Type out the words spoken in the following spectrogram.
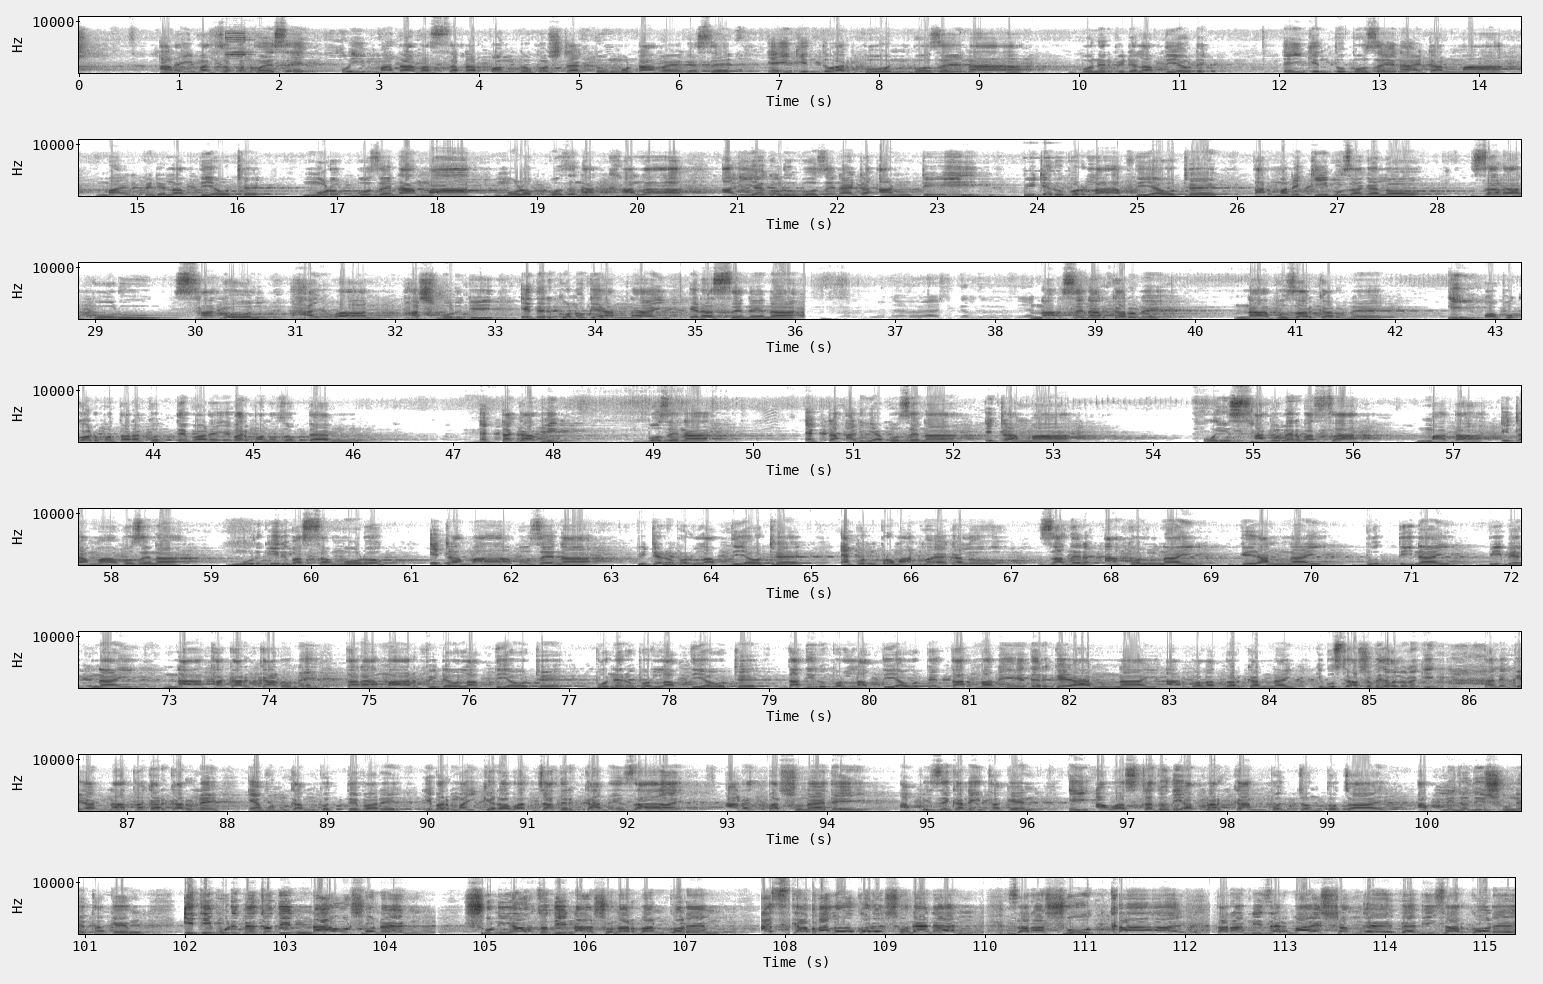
আড়াই মাস যখন হয়েছে, ওই মাদা বাচ্চাটার অন্ধকোষটা একটু মোটা হয়ে গেছে। এই কিন্তু আর বোন বোঝে না। বোনের পিঠে লাভ দিয়ে ওঠে। এই কিন্তু বোঝে না এটার মা, মায়ের পিঠে লাভ দিয়ে ওঠে। মোড়ক বোঝে না মা, মোড়ক বোঝে না খালা। আড়িয়া গরু বোঝে না এটা আন্টি, পিঠের উপর লাভ দিয়ে ওঠে। তার মানে কি বোঝা গেল? যারা গরু, ছাগল, হাইওয়ান, হাঁস মুরগি, এদের কোনো জ্ঞান নাই, এরা চেনে না। না চেনার কারণে, না বোঝার কারণে এই অপকর্ম তারা করতে পারে। এবার মনোযোগ দেন। একটা গাভী বোঝে না, একটা আড়িয়া বোঝে না, এটা মা। ওই ছাগলের বাচ্চা মাদা, এটা মা বোঝে না। মুরগির বাচ্চা মোড়ক এটা মা বোঝে না। পিঠের উপর লাভ দিয়ে ওঠে। এখন প্রমাণ হয়ে গেল, যাদের আকল নাই, জ্ঞান নাই, বুদ্ধি নাই, বিবেক নাই, না থাকার কারণে তারা মার পিঠেও লাভ দিয়ে ওঠে, বোনের উপর লাভ দিয়ে ওঠে, দাদির উপর লাভ দিয়ে ওঠে। তার মানে এদের জ্ঞান নাই, আর বলার দরকার নাই। কি বুঝতে অসুবিধা হলো নাকি? তাহলে জ্ঞান না থাকার কারণে এমন কাম করতে পারে। এবার মাইকের আওয়াজ যাদের কানে যায় আরেকবার শোনায় দেয় আপনি যেখানেই থাকেন এই আওয়াজটা যদি আপনার কান পর্যন্ত যায় আপনি যদি শুনে থাকেন, ইতিপূর্বে যদি নাও শোনেন, শুনিয়াও যদি না শোনার বান করেন, আজকে ভালো করে শুনে নেন, যারা সুদ খায়, তারা নিজের মায়ের সঙ্গে ব্যভিচার করে।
